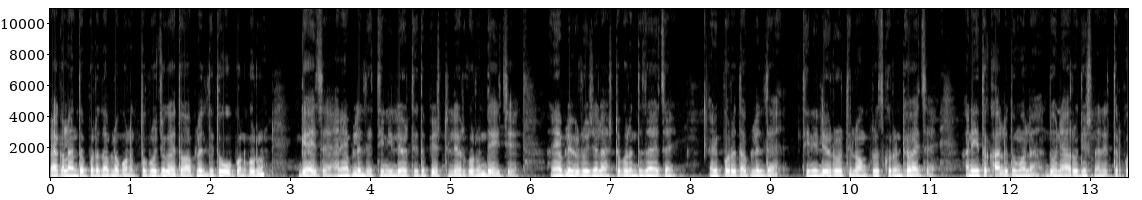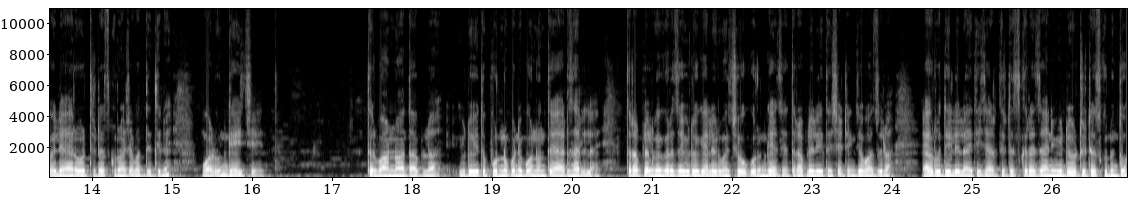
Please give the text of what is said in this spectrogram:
बॅक आल्यानंतर परत आपला बनतो प्रोजेक्ट आहे तो आपल्याला तिथं ओपन करून घ्यायचा आहे. आणि आपल्याला ते तिन्ही लेअर तिथं पेस्ट लेअर करून द्यायचे आहेत. आणि आपल्या व्हिडिओच्या लास्टपर्यंत जायचं आहे. आणि परत आपल्याला त्या तिन्ही लेअरवरती लॉंग प्रेस करून ठेवायचं आहे. आणि इथं खाली तुम्हाला दोन ॲरो दिसणार आहेत. तर पहिल्या ॲरोवरती टच करून अशा पद्धतीने वाढवून घ्यायचे आहेत. तर भावना आता आपला व्हिडिओ इथं पूर्णपणे बनवून तयार झालेला आहे. तर आपल्याला काय करायचं व्हिडिओ गॅलरीमध्ये शो करून घ्यायचा आहे. तर आपल्याला इथे सेटिंगच्या बाजूला ॲरो दिलेला आहे. त्याच्यावरती टच करायचा आहे आणि व्हिडिओवरती टच करून तो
